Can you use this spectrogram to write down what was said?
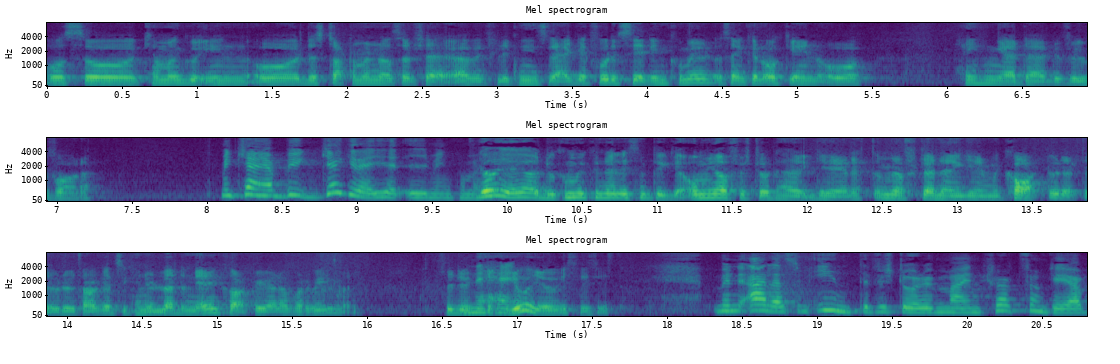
Och så kan man gå in och då startar man någon sorts överflyttningsläge. Får du se din kommun och sen kan du åka in och hänga där du vill vara. Men kan jag bygga grejer i min kommun? Ja, ja, ja. Du kommer kunna liksom bygga. Om jag förstår det här grejen rätt, om jag förstår den här grejen med kartor rätt överhuvudtaget så kan du ladda ner en karta och göra vad du vill med Så du Nej. kan, jo, jo, visst, visst, visst. Men alla som inte förstår hur Minecraft funkar, jag,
